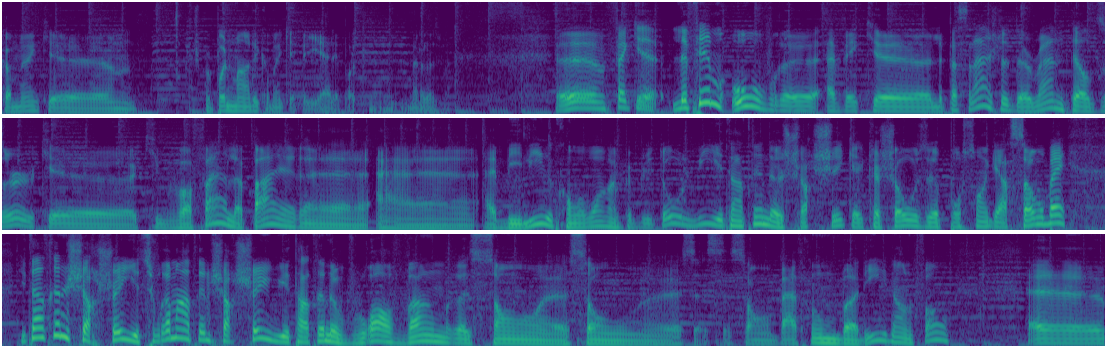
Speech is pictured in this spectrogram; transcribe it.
comment que. Je peux pas demander comment il a payé à l'époque, malheureusement. Euh, le film ouvre euh, avec euh, le personnage de Rand Pelzer qui va faire le père à, Billy, qu'on va voir un peu plus tôt. Lui, il est en train de chercher quelque chose pour son garçon. Ben, il est en train de chercher. Il est vraiment en train de chercher ou il est en train de vouloir vendre son, son, son bathroom body, dans le fond? Euh,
